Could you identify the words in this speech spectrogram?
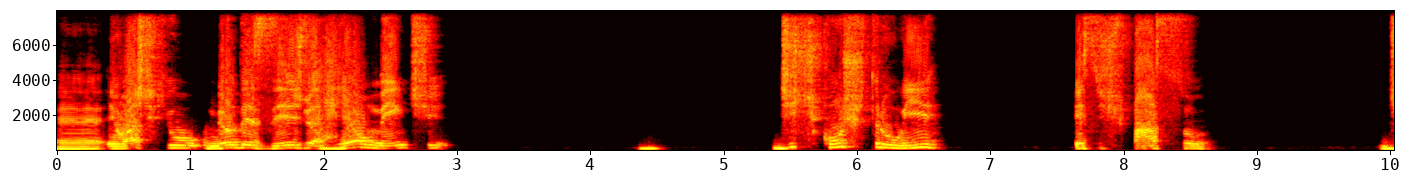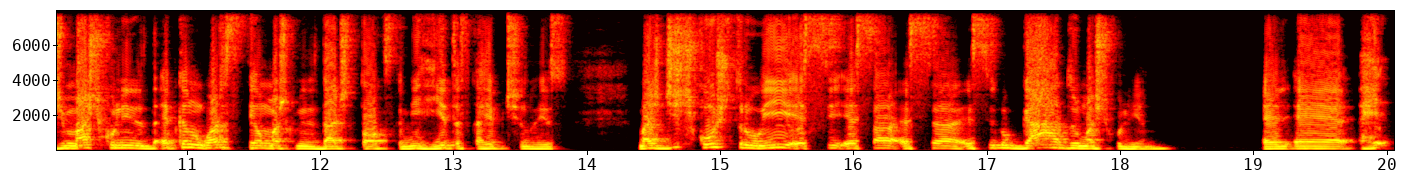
É, eu acho que o, o meu desejo é realmente desconstruir esse espaço de masculinidade. É porque eu não gosto de ter uma masculinidade tóxica, me irrita ficar repetindo isso. Mas desconstruir esse, essa, essa, esse lugar do masculino. É, é,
